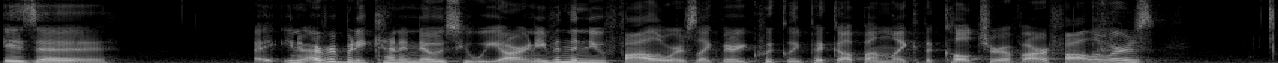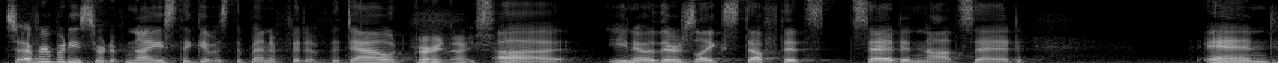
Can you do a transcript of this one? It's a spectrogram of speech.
is a you know everybody kind of knows who we are and even the new followers like very quickly pick up on like the culture of our followers so everybody's sort of nice they give us the benefit of the doubt Very nice. uh, you know, there's like stuff that's said and not said. And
